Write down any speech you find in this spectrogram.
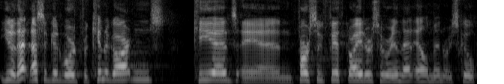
You know, that, that's a good word for kindergartens, kids, and first through fifth graders who are in that elementary school.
